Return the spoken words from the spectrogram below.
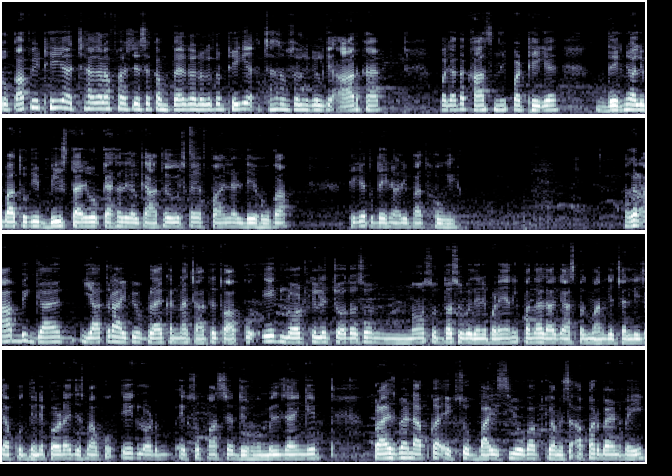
तो काफ़ी ठीक है अच्छा अगर आप फ़र्स्ट जैसे कंपेयर करोगे तो ठीक है अच्छा सबसे निकल के आ रखा है, पर ज़्यादा खास नहीं, पर ठीक है। देखने वाली बात होगी बीस तारीख को कैसा निकल के आता होगा इसका ये फाइनल डे होगा। ठीक है तो देखने वाली बात होगी। अगर आप भी गाय यात्रा आई में अप्लाई करना चाहते हैं तो आपको एक लॉट के लिए चौदह सौ नौ सौ दस रुपये देने पड़े यानी पंद्रह हज़ार के आसपास मान के चल लीजिए, आपको देने पड़ रहा है, जिसमें आपको एक लॉट एक सौ पाँच शेयर देखने को मिल जाएँगे। प्राइस बैंड आपका एक सौ बाईस ही होगा, क्योंकि हमेशा अपर बैंड में ही।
